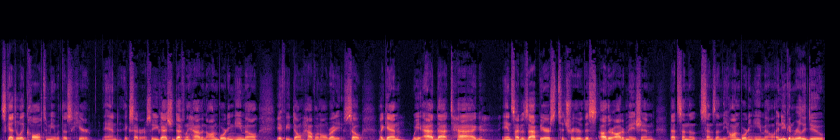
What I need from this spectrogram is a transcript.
schedule a call to meet with us here and etc. So you guys should definitely have an onboarding email if you don't have one already. So again, we add that tag inside of Zapier to trigger this other automation that send the, sends them the onboarding email. And you can really do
